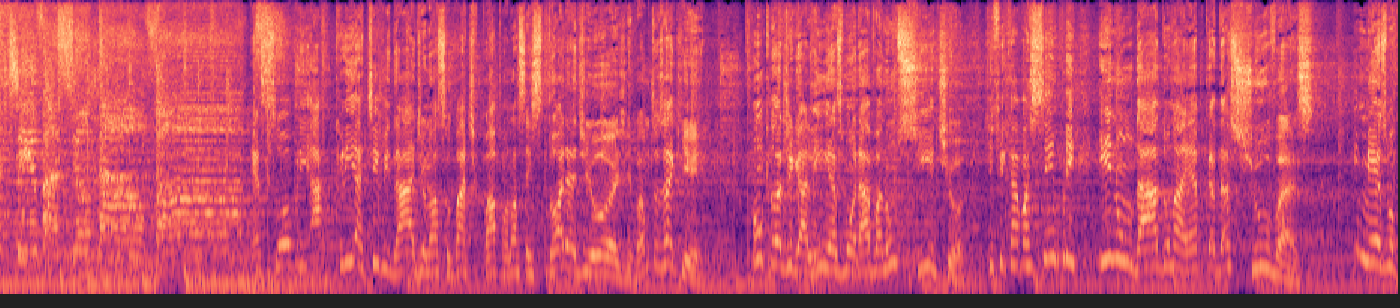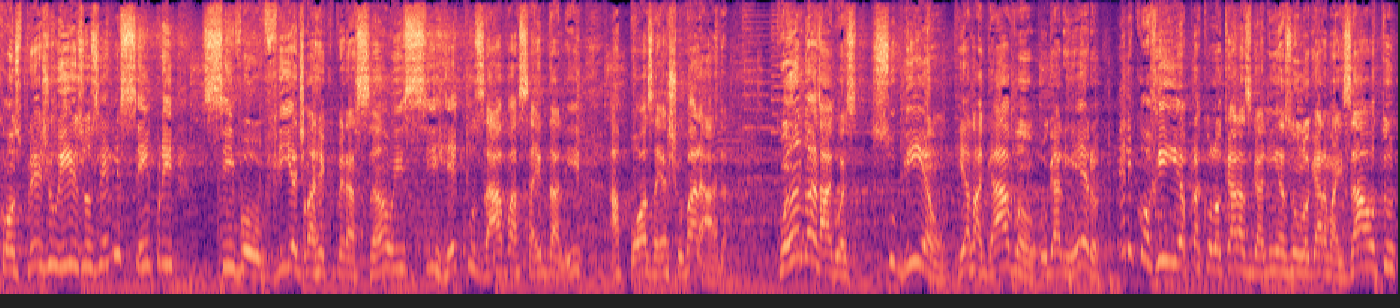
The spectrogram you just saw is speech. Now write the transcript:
Motivacional Vox. É sobre a criatividade o nosso bate-papo, a nossa história de hoje. Vamos aqui. Um criador de galinhas morava num sítio que ficava sempre inundado na época das chuvas. E mesmo com os prejuízos, ele sempre se envolvia na recuperação e se recusava a sair dali após a chuvarada. Quando as águas subiam e alagavam o galinheiro, ele corria para colocar as galinhas num lugar mais alto.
